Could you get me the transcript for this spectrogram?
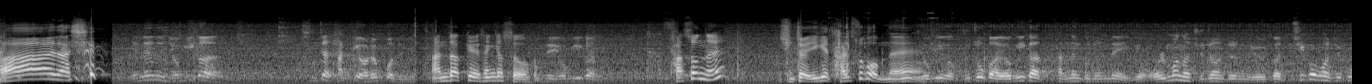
아나 씨. 얘네는 여기가 진짜 닿기 어렵거든요. 안 닿게 생겼어 근데 여기가 다 썼네? 진짜 이게 달 수가 없네 여기가 구조가 여기가 닿는 구조인데 이게 얼마나 주저앉았는지 여기까지 찍어가지고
